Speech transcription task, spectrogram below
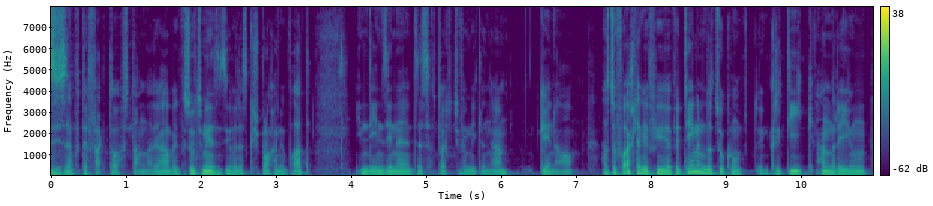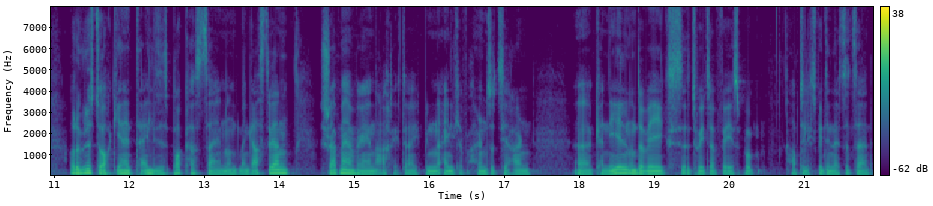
das ist einfach der Faktor Standard. Ja. Aber ich versuche zumindest über das gesprochene Wort in dem Sinne, das auf Deutsch zu vermitteln. Ja. Genau. Hast du Vorschläge für, für Themen in der Zukunft, Kritik, Anregungen oder würdest du auch gerne Teil dieses Podcasts sein und mein Gast werden? Schreib mir einfach eine Nachricht. Ich bin eigentlich auf allen sozialen äh, Kanälen unterwegs, Twitter, Facebook, hauptsächlich Twitter in letzter Zeit,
